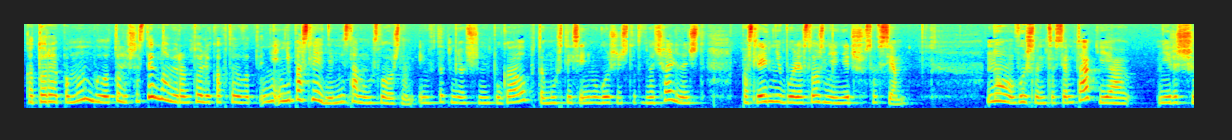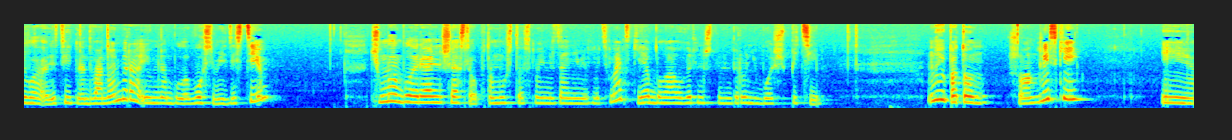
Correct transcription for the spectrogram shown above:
которое, по-моему, было то ли шестым номером, то ли как-то вот не последним, не самым сложным. И вот это меня очень пугало, потому что если я не могу решить что-то в начале, значит, последнее, более сложное я не решу совсем. Но вышло не совсем так, я не решила действительно два номера, и у меня было 8 из 10, чему я была реально счастлива, потому что с моими знаниями в математике я была уверена, что наберу не больше пяти. Ну и потом шел английский, и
